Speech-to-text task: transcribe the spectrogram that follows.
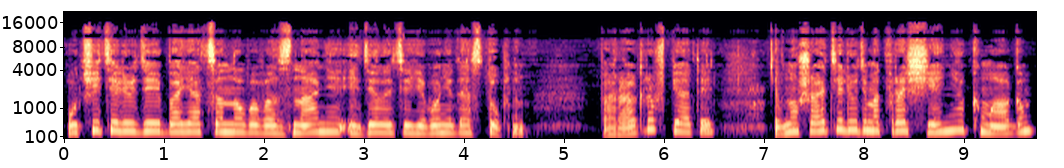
Учите людей бояться нового знания и делайте его недоступным. Параграф 5. Внушайте людям отвращение к магам.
